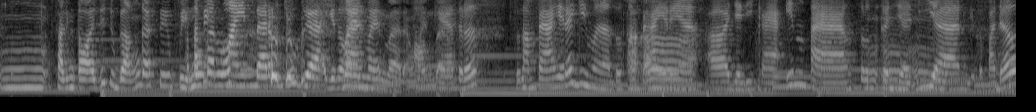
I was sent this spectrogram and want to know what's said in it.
Hmm, saling tahu aja juga enggak sih bingung tapi kan main bareng juga gitu kan? Main-main bareng oke okay, bareng. terus Terus, sampai akhirnya gimana tuh? Sampai uh, akhirnya uh, jadi kayak intens terus uh, kejadian uh, gitu. Padahal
